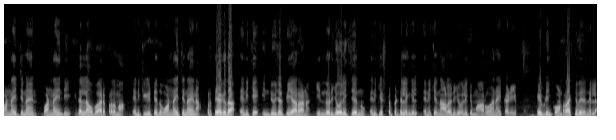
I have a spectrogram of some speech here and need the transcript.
one eighty nine one ninety ഇതെല്ലാം ഉപകാരപ്രദമാണ് എനിക്ക് കിട്ടിയത് വൺ എയ്റ്റി നയനാണ് പ്രത്യേകത എനിക്ക് ഇൻഡിവിജ്വൽ പി ആർ ആണ്. ഇന്നൊരു ജോലിക്ക് ചെന്നു എനിക്ക് ഇഷ്ടപ്പെട്ടില്ലെങ്കിൽ എനിക്ക് നാളെ ഒരു ജോലിക്ക് മാറുവാനായി കഴിയും. എവിടെയും കോൺട്രാക്ട് വരുന്നില്ല.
